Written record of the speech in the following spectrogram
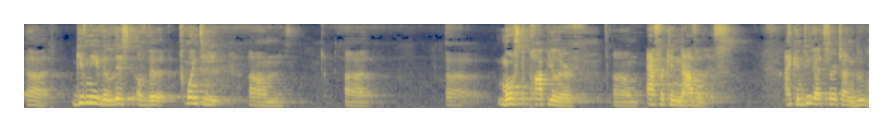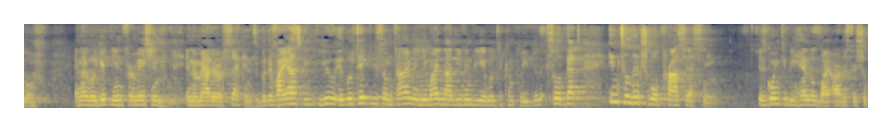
uh, give me the list of the 20 um, uh, uh, most popular um, African novelists. I can do that search on Google and I will get the information in a matter of seconds. But if I ask you, it will take you some time and you might not even be able to complete it. So that intellectual processing is going to be handled by artificial,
